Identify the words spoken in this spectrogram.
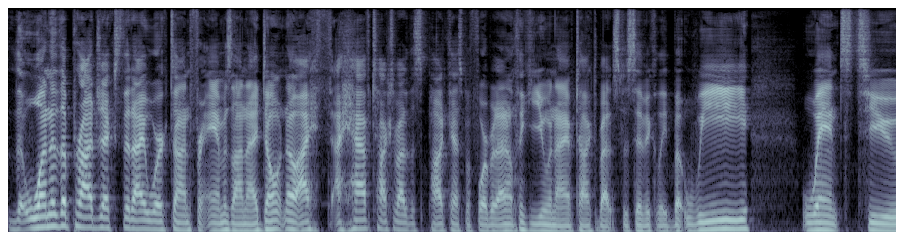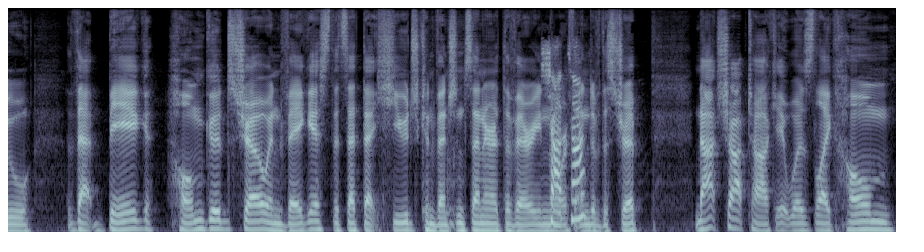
The, one of the projects that I worked on for Amazon, I don't know, I, I have talked about this podcast before, but I don't think you and I have talked about it specifically. But we went to that big home goods show in Vegas that's at that huge convention center at the very Shop north Talk? end of the strip. Not Shop Talk, it was like home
